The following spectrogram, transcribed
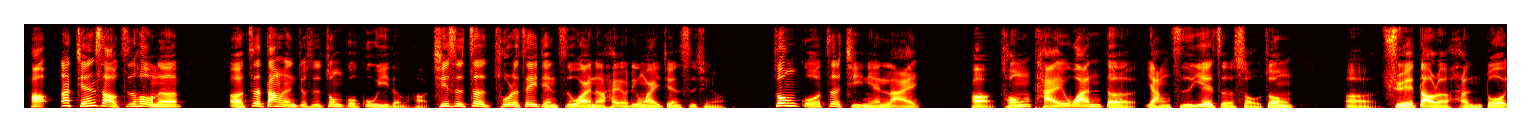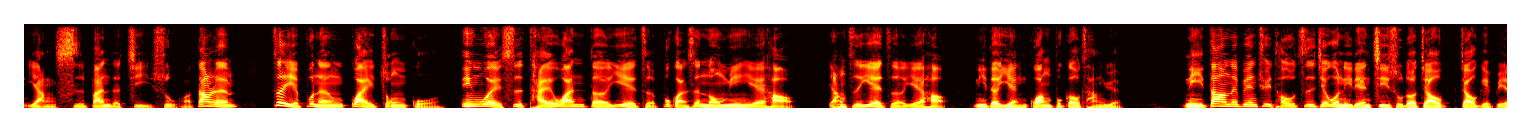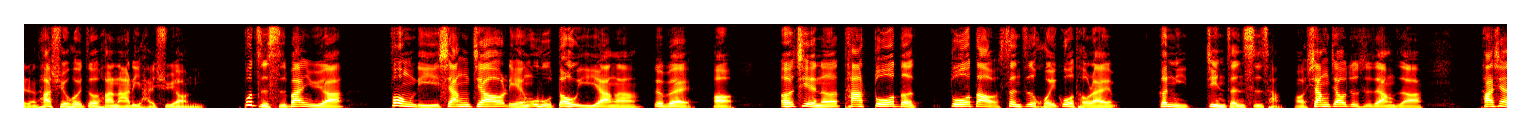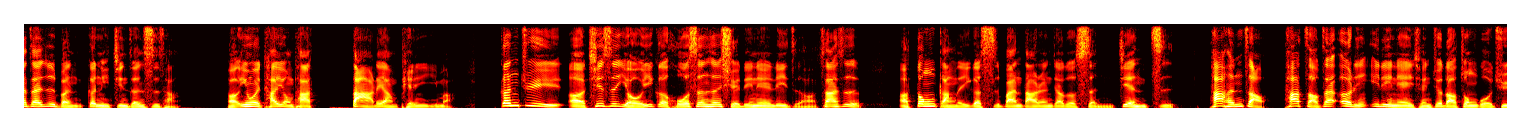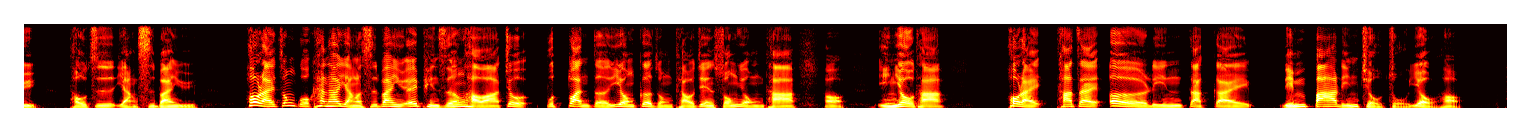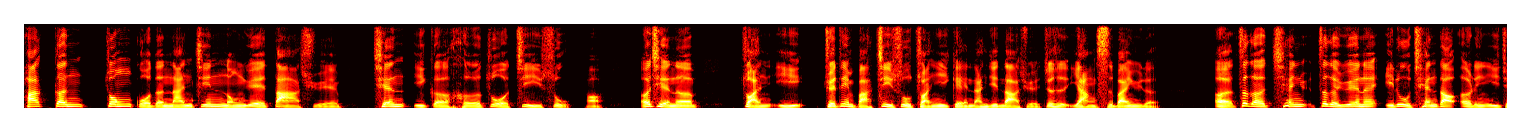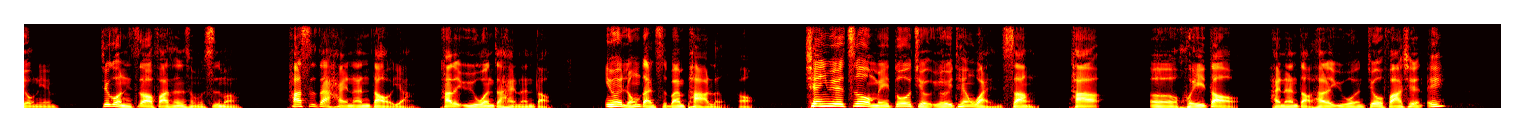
好，那减少之后呢？呃，这当然就是中国故意的嘛。哈，其实这除了这一点之外呢，还有另外一件事情哦。中国这几年来，哦，从台湾的养殖业者手中，呃，学到了很多养殖班的技术。哈，当然这也不能怪中国，因为是台湾的业者，不管是农民也好，养殖业者也好，你的眼光不够长远。你到那边去投资，结果你连技术都交交给别人，他学会之后，他哪里还需要你？不止石斑鱼啊，凤梨、香蕉、莲雾都一样啊，对不对？好，而且呢，它多的多到甚至回过头来跟你竞争市场。好，香蕉就是这样子啊，它现在在日本跟你竞争市场，啊，因为他用它大量便宜嘛。根据呃，其实有一个活生生血淋淋的例子啊，他是啊东港的一个石斑达人，叫做沈建志。他很早，他早在二零一零年以前就到中国去投资养石斑鱼。后来中国看他养的石斑鱼，哎，品质很好啊，就不断的用各种条件怂恿他，哦，引诱他。后来他在二零大概零八零九左右，哈，他跟中国的南京农业大学签一个合作技术，啊，而且呢，转移决定把技术转移给南京大学，就是养石斑鱼的。呃，这个签这个约呢，一路签到二零一九年，结果你知道发生什么事吗？他是在海南岛养，他的鱼塭在海南岛，因为龙胆石斑怕冷。哦，签约之后没多久，有一天晚上，他呃回到海南岛他的鱼塭，结果发现，哎，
